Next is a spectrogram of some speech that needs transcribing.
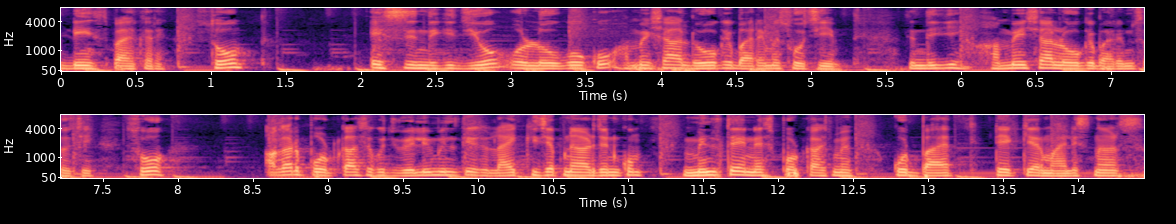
डी इंस्पायर करें। सो so, ऐसी ज़िंदगी जियो और लोगों को हमेशा लोगों के बारे में सोचिए। ज़िंदगी हमेशा लोगों के बारे में सोचिए। सो अगर पॉडकास्ट से कुछ वैल्यू मिलती है तो लाइक कीजिए अपने अर्जन को। मिलते हैं नेक्स्ट पॉडकास्ट में। Good bye take care my listeners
